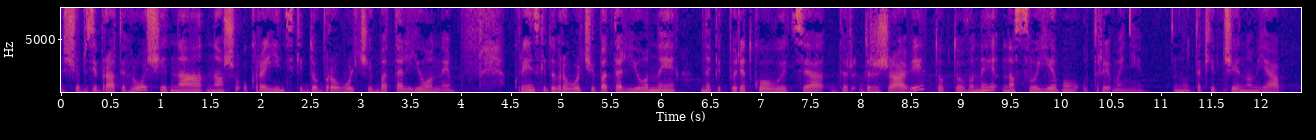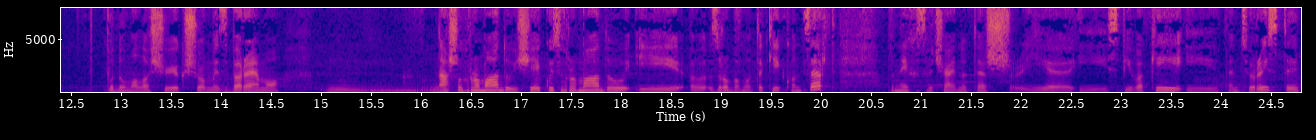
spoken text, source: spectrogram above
щоб зібрати гроші на наші українські добровольчі батальйони. Українські добровольчі батальйони не підпорядковуються державі, тобто вони на своєму утриманні. Ну таким чином я подумала, що якщо ми зберемо нашу громаду і ще якусь громаду, і е, зробимо такий концерт. В них, звичайно, теж є і співаки, і танцюристи.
